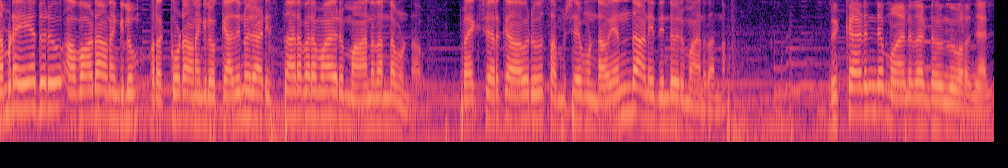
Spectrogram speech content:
നമ്മുടെ ഏതൊരു അവാർഡാണെങ്കിലും റെക്കോർഡാണെങ്കിലും ഒക്കെ അതിനൊരു അടിസ്ഥാനപരമായ ഒരു മാനദണ്ഡം ഉണ്ടാവും പ്രേക്ഷകർക്ക് ആ ഒരു സംശയം ഉണ്ടാവും എന്താണ് ഇതിന്റെ ഒരു മാനദണ്ഡം? റെക്കോർഡിന്റെ മാനദണ്ഡം എന്ന് പറഞ്ഞാൽ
